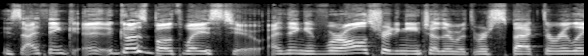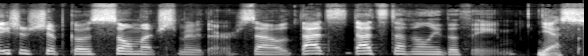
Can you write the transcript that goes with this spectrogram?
Is I think it goes both ways too. I think if we're all treating each other with respect, the relationship goes so much smoother. So that's that's definitely the theme. Yes.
